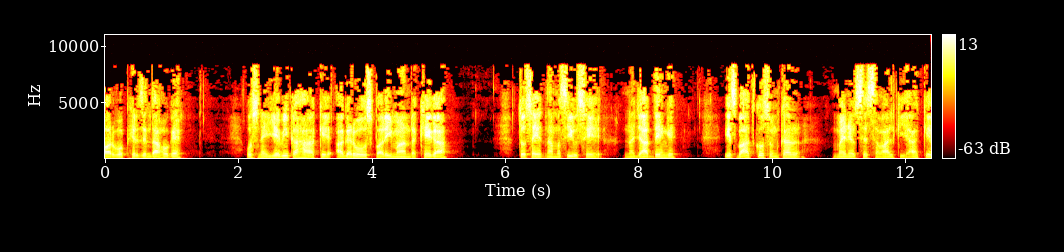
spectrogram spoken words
اور وہ پھر زندہ ہو گئے۔ اس نے یہ بھی کہا کہ اگر وہ اس پر ایمان رکھے گا، تو سیدنا مسیح اسے نجات دیں گے۔ اس بات کو سن کر میں نے اس سے سوال کیا کہ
